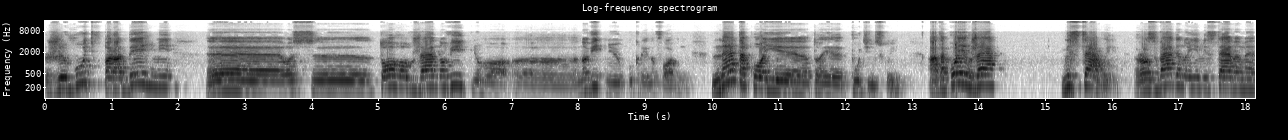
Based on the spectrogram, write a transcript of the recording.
живуть в парадигмі е, ось е, того вже новітнього, е, новітньої українофобії. Не такої тої путінської, а такої вже місцевої, розведеної місцевими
